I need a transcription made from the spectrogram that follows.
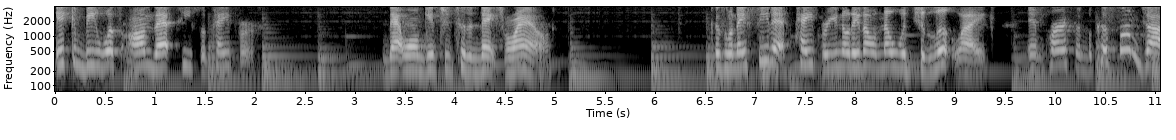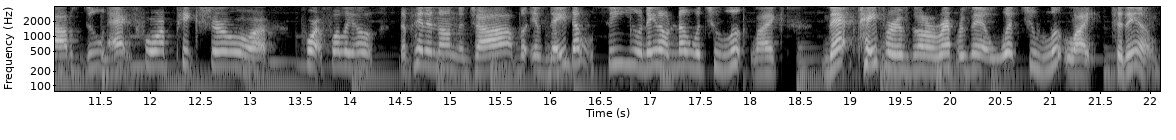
It can be what's on that piece of paper that won't get you to the next round. Because when they see that paper you know they don't know what you look like in person because some jobs do ask for a picture or portfolio depending on the job but if they don't see you and they don't know what you look like that paper is going to represent what you look like to them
